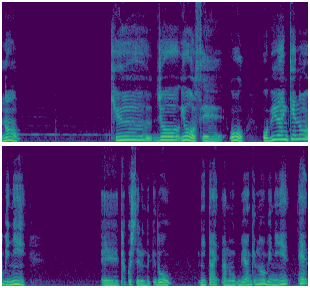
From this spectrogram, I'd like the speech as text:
の救助要請をオビワン・ケノービに、えー、託してるんだけどにたいあのオビワン・ケノービにえ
